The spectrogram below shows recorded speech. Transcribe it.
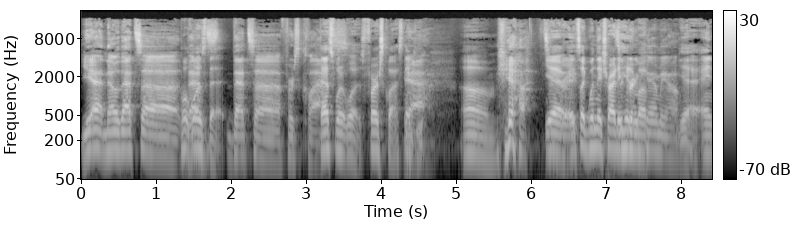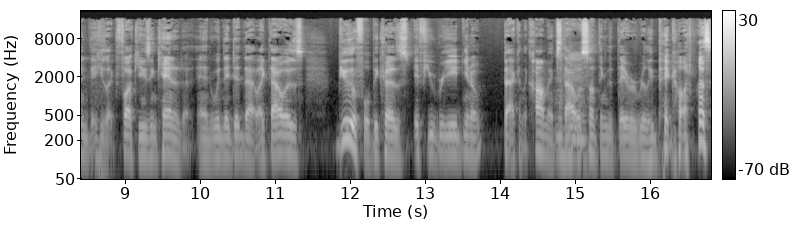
Yeah, no, that's uh, What that's- was that? That's uh, first class. that's what it was first class thank yeah. you um Yeah, it's yeah, great- it's like when they tried to hit him up. Cameo. Yeah, and he's like, "Fuck, he's in Canada." And when they did that, like that was beautiful because if you read, you know, back in the comics, that Mm-hmm. was something that they were really big on. Was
